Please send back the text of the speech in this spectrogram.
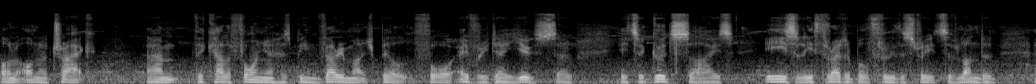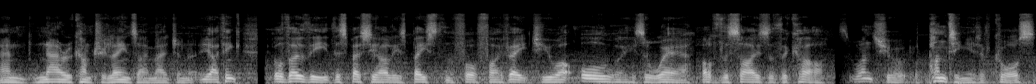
on, on a track. Um, the California has been very much built for everyday use, so it's a good size, easily threadable through the streets of London and narrow country lanes, I imagine. Yeah, I think although the, the Speciale is based on the 458, you are always aware of the size of the car. Once you're punting it, of course,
